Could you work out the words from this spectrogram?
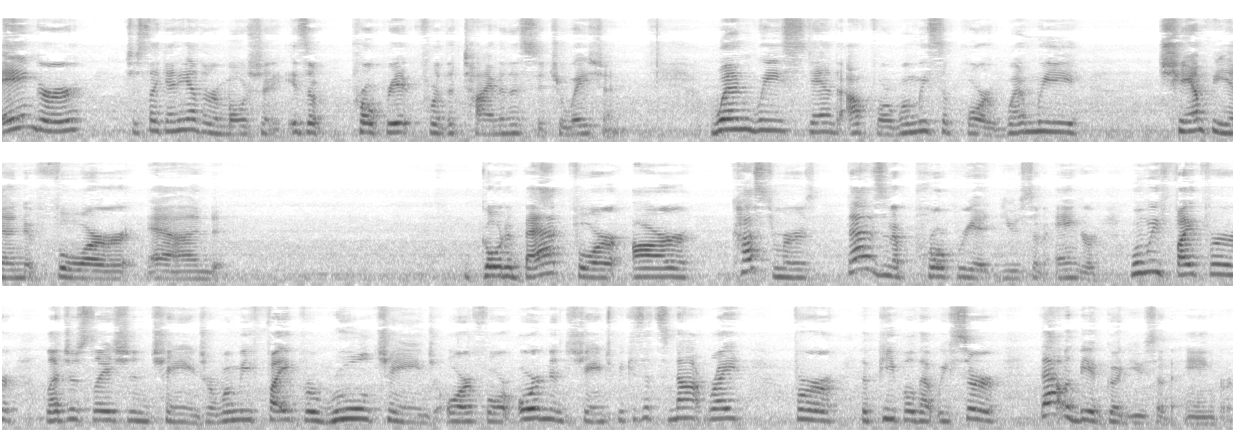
Anger, just like any other emotion, is appropriate for the time and the situation. When we stand up for, when we support, when we champion for and go to bat for our customers, that is an appropriate use of anger. When we fight for legislation change or when we fight for rule change or for ordinance change because it's not right for the people that we serve, that would be a good use of anger.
